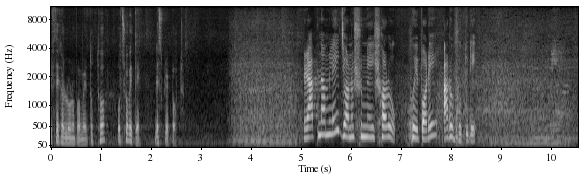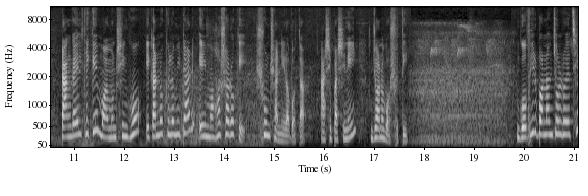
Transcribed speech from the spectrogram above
ইফতেখার অনুপমের তথ্য ও ছবিতে ডেস্ক রিপোর্ট। রাত নামলেই জনশূন্য এই সড়ক হয়ে পড়ে আরও ভুতুরে টাঙ্গাইল থেকে ময়মনসিংহ, একান্ন কিলোমিটার এই মহাসড়কে শুনশান নিরবতা, আশেপাশে নেই জনবসতি। গভীর বনাঞ্চল রয়েছে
